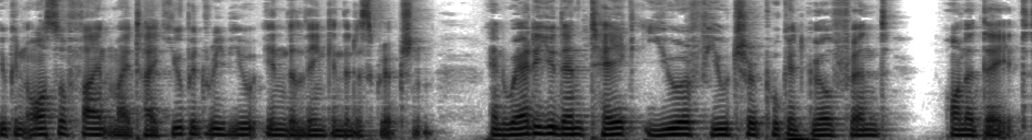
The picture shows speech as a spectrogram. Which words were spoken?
You can also find my Thai Cupid review in the link in the description. And where do you then take your future Phuket girlfriend on a date?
